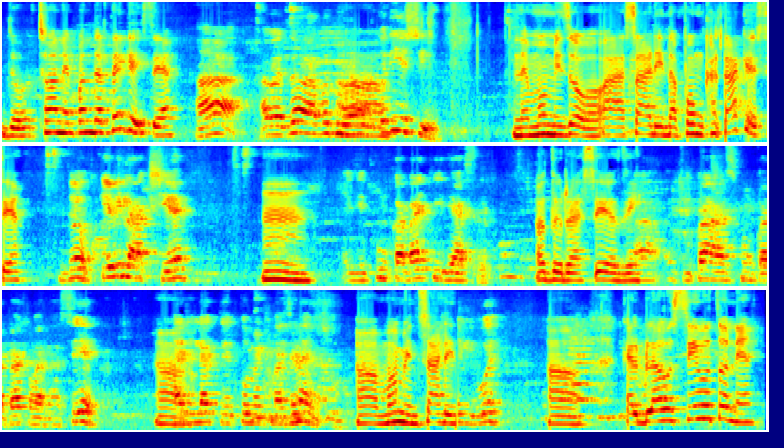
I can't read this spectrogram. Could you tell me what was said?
જો છ ને પંદર થઈ ગઈ છે. હા હવે જો આ બધું કરીએ છીએ. ને મમ્મી જો આ સાડીના પંખા ટાકે છે. જો કેવી લાગશે? હમ. હજી ફૂંકા બાકી રહ્યા છે. અધૂરા છે હજી. હા, હજી પાંચ ફૂંકા ટાકવાના છે. હા સારી લાગતી કોમેન્ટમાં જણાવજો. હા મમ્મી સાડી. હોય. હા. કાલ બ્લાઉઝ સીવું તો ને?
